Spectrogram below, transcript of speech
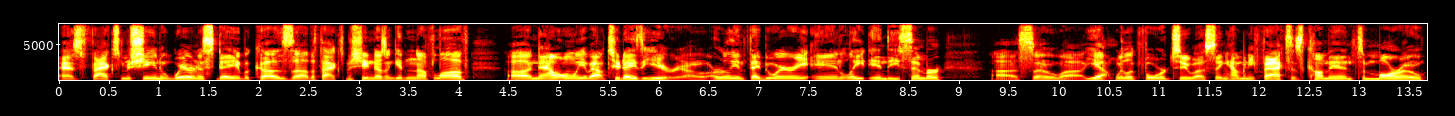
as Fax Machine Awareness Day because uh, the fax machine doesn't get enough love. Uh, now, only about two days a year, uh, early in February and late in December. Uh, so, uh, yeah, we look forward to seeing how many faxes come in tomorrow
